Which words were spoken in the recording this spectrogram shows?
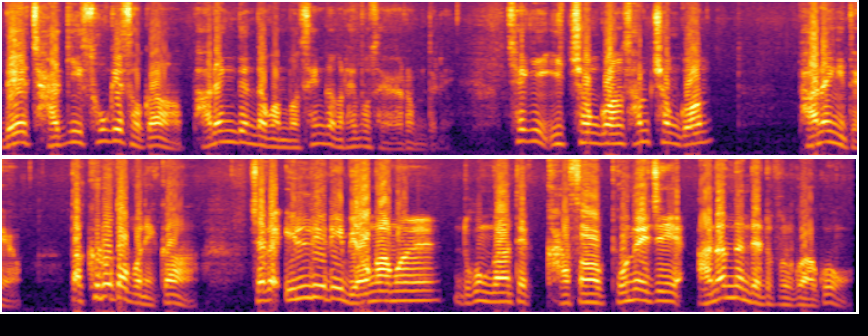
내 자기소개서가 발행된다고 한번 생각을 해보세요 여러분들이. 책이 2,000권 3,000권 발행이 돼요. 딱 그러다 보니까 제가 일일이 명함을 누군가한테 가서 보내지 않았는데도 불구하고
